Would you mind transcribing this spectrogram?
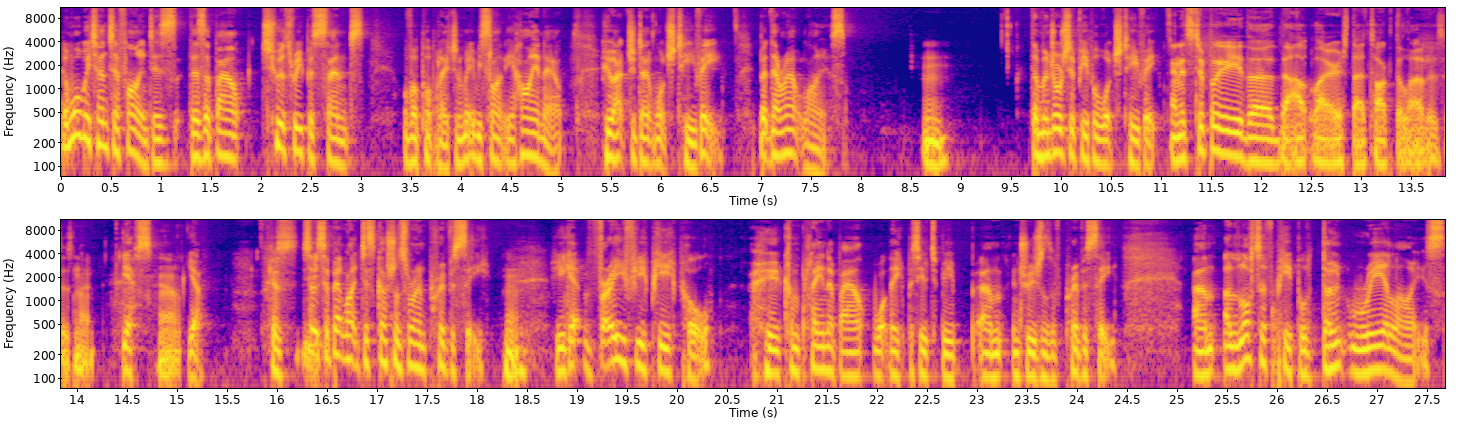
and what we tend to find is there's about two or three percent of a population, maybe slightly higher now, who actually don't watch TV, but they're outliers. The majority of people watch TV. And it's typically the, the outliers that talk the loudest, isn't it? Yes. Yeah. Yeah. Because So it's a bit like discussions around privacy. You get very few people who complain about what they perceive to be um, intrusions of privacy. Um, a lot of people don't realize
